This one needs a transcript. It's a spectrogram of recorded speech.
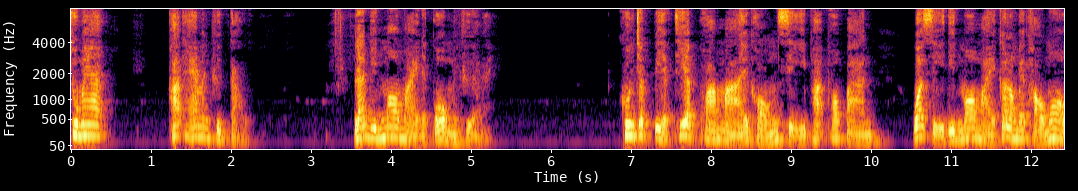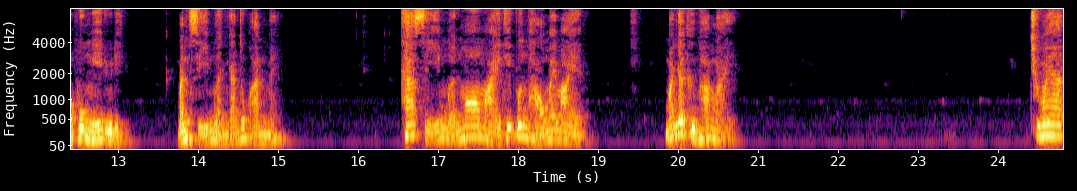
ถูกไหมฮะพระแท้มันคือเก่า แล้วดินหม้อใหม่เนี่ยโก้มมันคืออะไร คุณจะเปรียบเทียบความหมายของสีพระพ่อปาน ว่าสีดินหม้อใหม่ก็ลองไปเผาหม้อพรุ่งนี้ดูดิ มันสีเหมือนกันทุกอันไหม ถ้าสีเหมือนหม้อใหม่ที่เพิ่งเผาใหม่ๆ มันก็คือผ้าใหม่ช่ไหมฮะ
